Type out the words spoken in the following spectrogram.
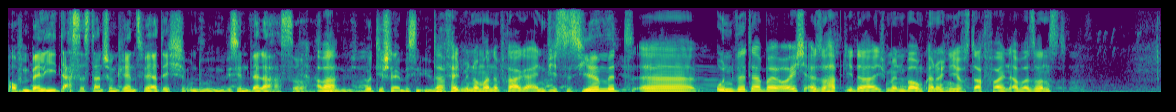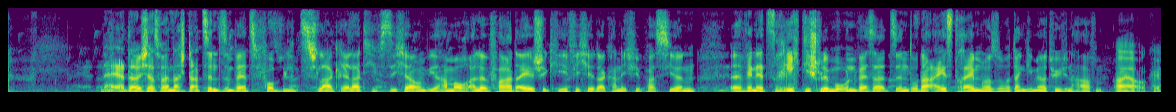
auf dem Belly, das ist dann schon grenzwertig und du ein bisschen Welle hast. So. Aber dann wird dir schnell ein bisschen übel. Da fällt mir nochmal eine Frage ein, wie ist es hier mit äh, Unwetter bei euch? Also habt ihr da, ich meine, ein Baum kann euch nicht aufs Dach fallen, aber sonst? Naja, dadurch, dass wir in der Stadt sind, sind wir jetzt vor Blitzschlag relativ sicher und wir haben auch alle faradayische Käfige, da kann nicht viel passieren. Äh, wenn jetzt richtig schlimme Unwetter sind oder Eis treiben oder so, dann gehen wir natürlich in den Hafen. Ah ja, okay,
